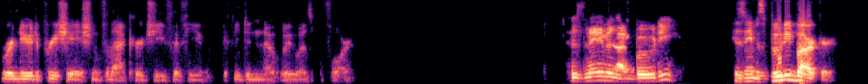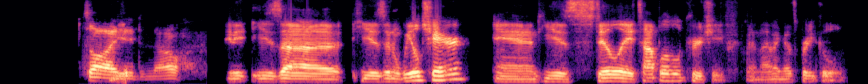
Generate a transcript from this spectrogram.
renewed appreciation for that crew chief if you if you didn't know who he was before. His name is Bootie. His name is Bootie Barker. That's all I Yeah. need to know. He- he's uh he is in a wheelchair and he is still a top level crew chief, and I think that's pretty cool.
